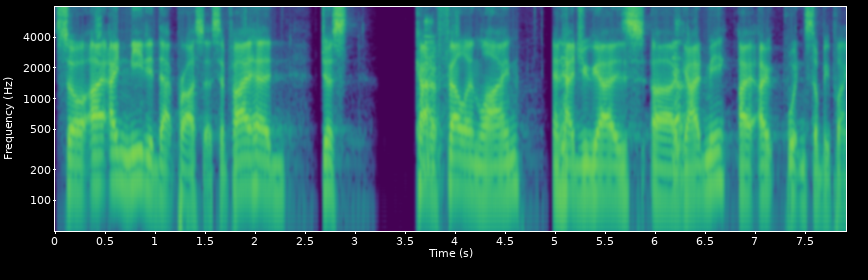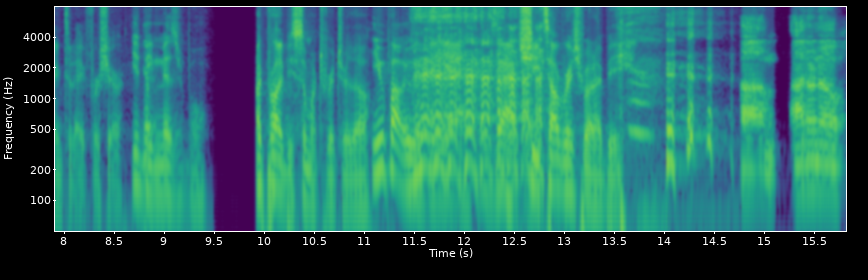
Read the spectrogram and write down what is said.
so I, I needed that process. If I had just kind of fell in line and had you guys uh, Yep. guide me, I, I wouldn't still be playing today for sure. You'd be miserable. I'd probably be so much richer though. You probably would be. Yeah, exactly. Sheets, how rich would I be? Um, I don't know.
